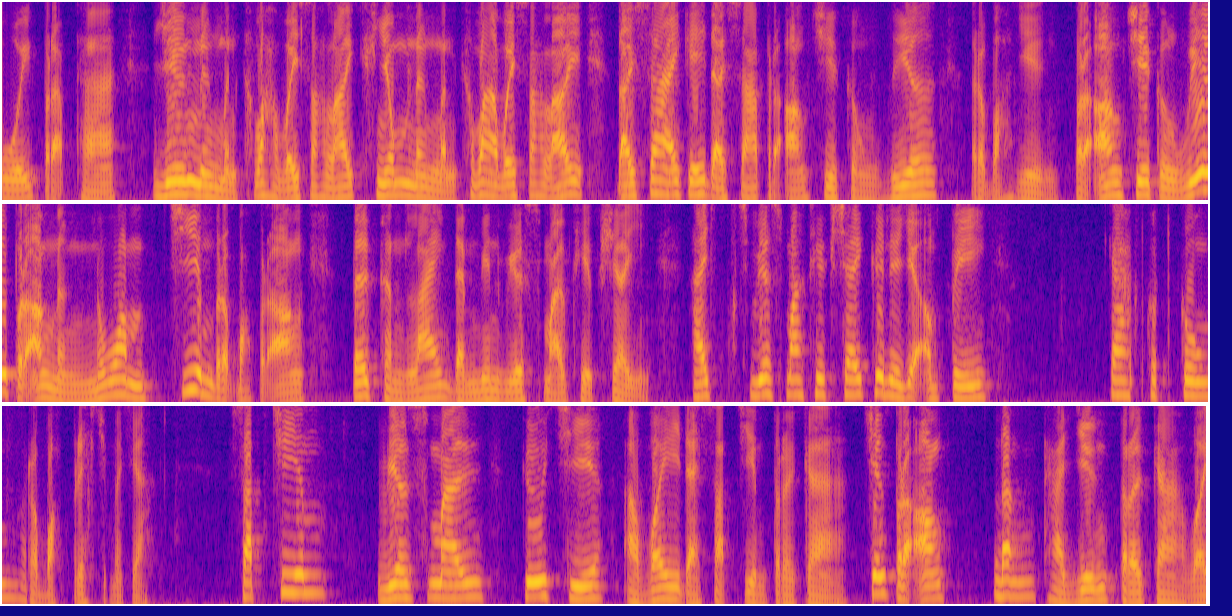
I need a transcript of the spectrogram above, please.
1ប្រាប់ថាយើងនឹងមិនខ្វះអ្វីសោះឡើយខ្ញុំនឹងមិនខ្វះអ្វីសោះឡើយដោយសារអីគេដោយសារព្រះអង្គជាកងវិលរបស់យើងព្រះអង្គជាកងវិលព្រះអង្គនឹងនាំឈាមរបស់ព្រះអង្គទៅកន្លែងដែលមានវាលស្មៅខៀវខ្ចីហើយវាលស្មៅខៀវខ្ចីគឺនិយាយអំពីការផ្គត់ផ្គង់របស់ព្រះជាម្ចាស់សត្វជៀមវាលស្មៅ គឺជាអ្វីដែលសត្វជៀមត្រូវការជាងព្រះអង្គដឹងថាយើងត្រូវការអ្វី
